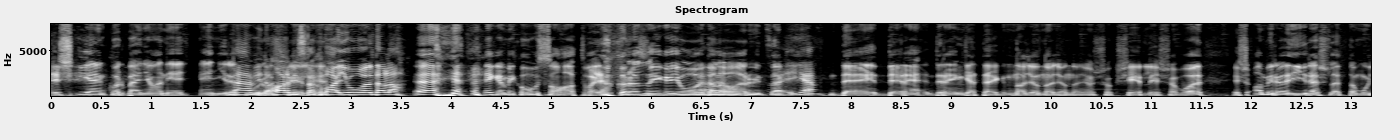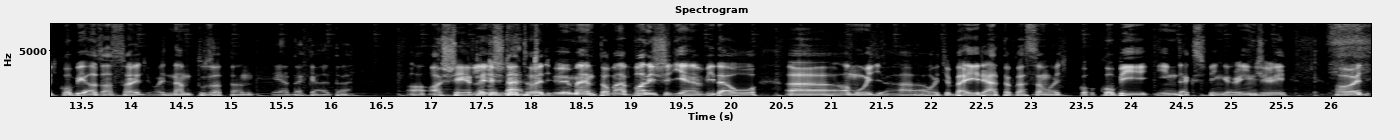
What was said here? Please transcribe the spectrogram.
és ilyenkor benyalni egy ennyire Dávid, a 30-nak van jó oldala? Igen, mikor 26 vagy, akkor az még a jó oldala a 30-nak. Igen. De, de, de rengeteg, nagyon-nagyon-nagyon sok sérlése volt, és amiről híres lett amúgy Kobi az az, hogy, hogy nem túlzottan érdekelte a, a sérlés, tehát, hogy, tehát, hogy ő ment tovább. Van is egy ilyen videó, uh, amúgy, uh, hogyha beírjátok azt mondom, hogy Kobi Index Finger Injury, hogy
